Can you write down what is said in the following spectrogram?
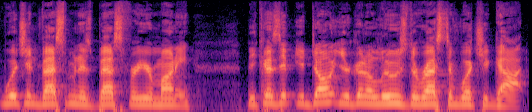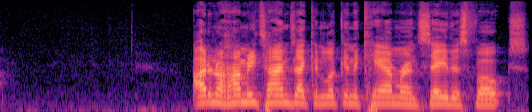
which investment is best for your money because if you don't, you're going to lose the rest of what you got. I don't know how many times I can look in the camera and say this, folks.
